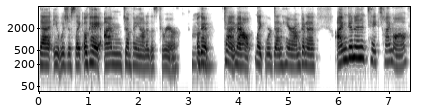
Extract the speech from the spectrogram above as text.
that it was just like, okay, I'm jumping out of this career. Okay, Mhm. time out. Like we're done here. I'm going to, I'm going to take time off.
